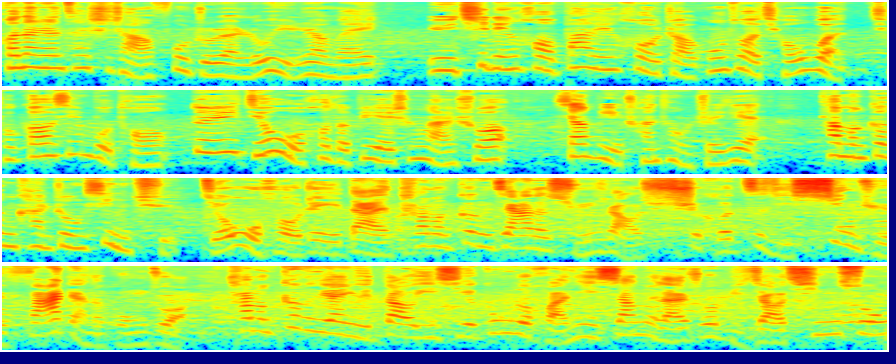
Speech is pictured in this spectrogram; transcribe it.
河南人才市场副主任卢宇认为，与七零后、八零后找工作求稳、求高薪不同，对于九五后的毕业生来说，相比传统职业，他们更看重兴趣。九五后这一代，他们更加的寻找适合自己兴趣发展的工作，他们更愿意到一些工作环境相对来说比较轻松、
